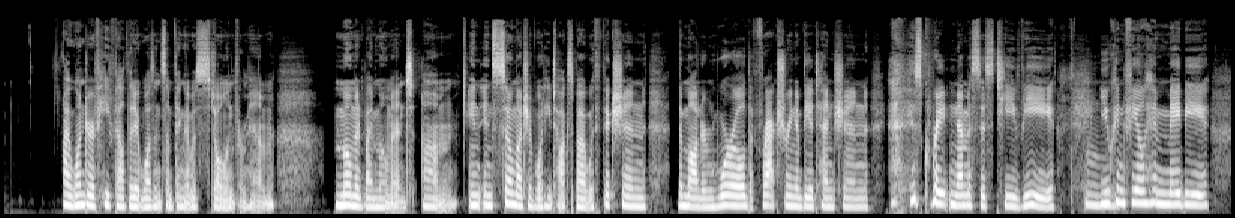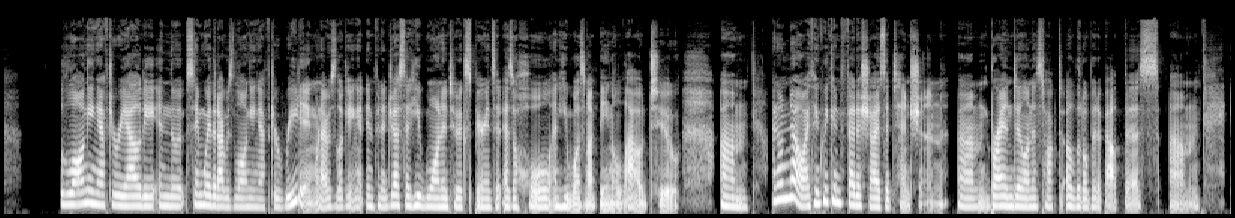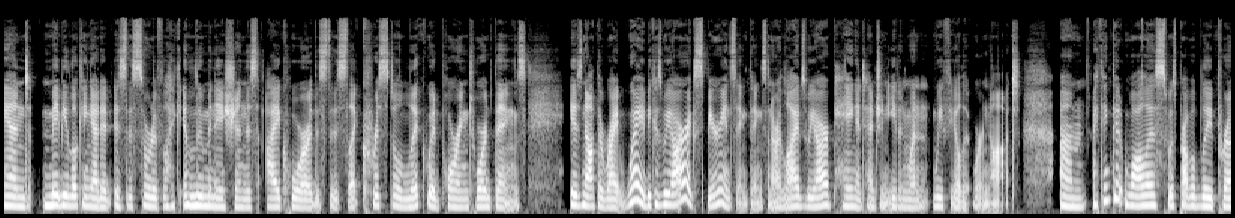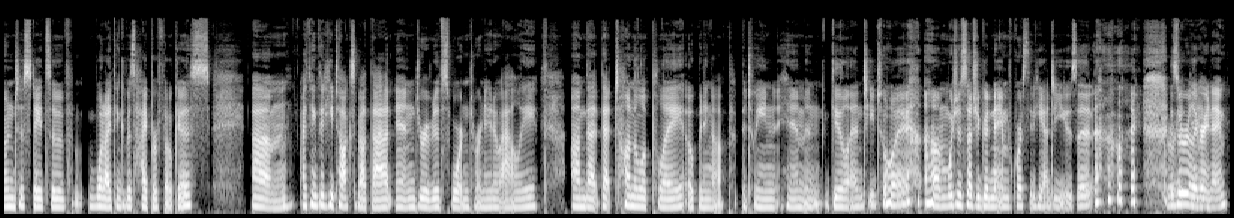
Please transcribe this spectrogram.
I wonder if he felt that it wasn't something that was stolen from him moment by moment um, in in so much of what he talks about with fiction, the modern world, the fracturing of the attention, his great nemesis TV. Mm. You can feel him maybe longing after reality in the same way that I was longing after reading when I was looking at Infinite Jest, that he wanted to experience it as a whole and he was not being allowed to. Um, I don't know. I think we can fetishize attention. Um, Brian Dillon has talked a little bit about this. Um, and maybe looking at it is this sort of like illumination, this ichor, this, this like crystal liquid pouring toward things is not the right way because we are experiencing things in our lives. We are paying attention even when we feel that we're not. Um, I think that Wallace was probably prone to states of what I think of as hyperfocus. Um, I think that he talks about that in Derivative Sport in Tornado Alley, um, that that tunnel of play opening up between him and Gil Antitoi, um, which is such a good name, of course, that he had to use it. it's a really name. great name.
